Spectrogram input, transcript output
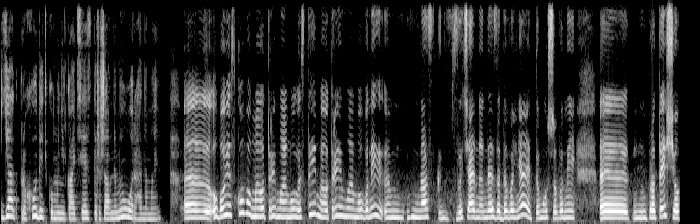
Як проходить комунікація з державними органами? Е, обов'язково ми отримуємо листи. Ми отримуємо. Вони ем, нас звичайно не задовольняють, тому що вони е, про те, що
